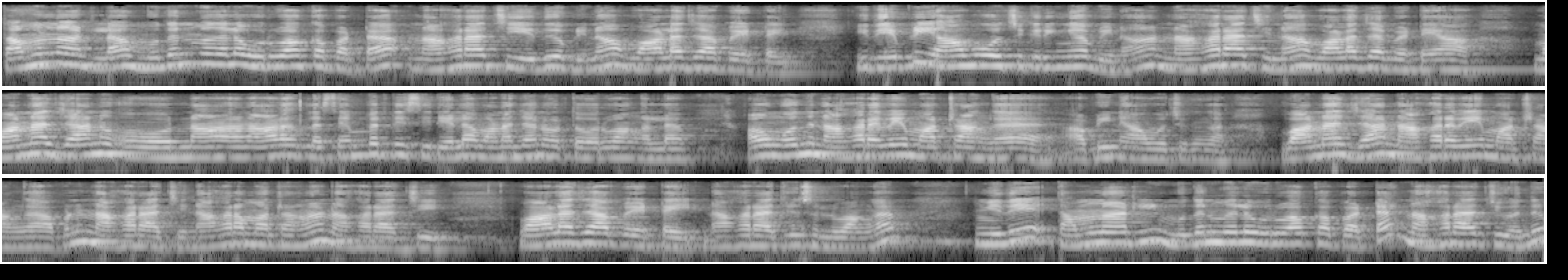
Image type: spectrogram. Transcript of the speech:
தமிழ்நாட்டில் முதன் முதல்ல உருவாக்கப்பட்ட நகராட்சி எது அப்படின்னா வாலாஜாபேட்டை. இது எப்படி ஞாபகம் வச்சுக்கிறீங்க அப்படின்னா நகராட்சினா வாலாஜாபேட்டையா? வனஜான்னு ஒரு நா நாடகத்தில் செம்பருத்தி சீரியலில் வனஜான்னு ஒருத்தர் வருவாங்கல்ல அவங்க வந்து நகரவே மாற்றாங்க அப்படின்னு ஞாபகம் வச்சுக்கோங்க. வனஜா நகரவே மாற்றாங்க அப்படின்னு நகராட்சி. நகரம் மாற்றாங்கன்னா நகராட்சி. வாலாஜாபேட்டை நகராட்சின்னு சொல்லுவாங்க. இதே தமிழ்நாட்டில் முதன் முதல்ல உருவாக்கப்பட்ட நகராட்சி வந்து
